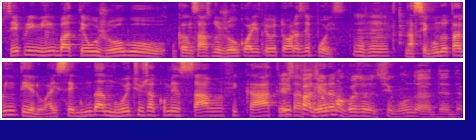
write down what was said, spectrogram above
sempre em mim bateu o jogo, o cansaço do jogo 48 horas depois. Uhum. Na segunda eu tava inteiro. Aí segunda noite eu já começava a ficar, Tem que fazer terça-feira. alguma coisa de segunda. de- de-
